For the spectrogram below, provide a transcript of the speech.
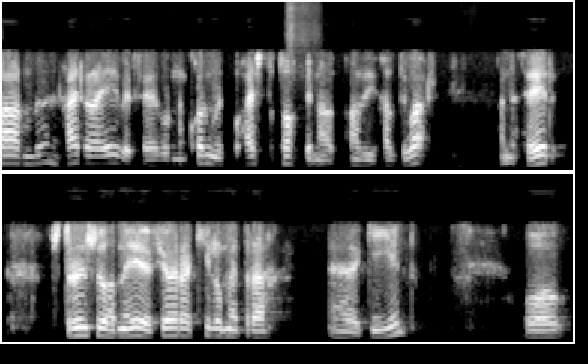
bar mun hærra yfir þegar voru hann komið upp á hæsta toppin að, að því haldi var. Þannig þeir strunsuðu hann yfir fjöra kilometra uh, gíin og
